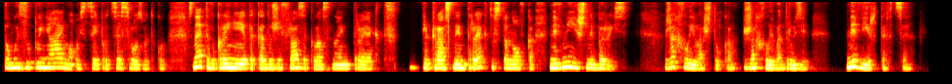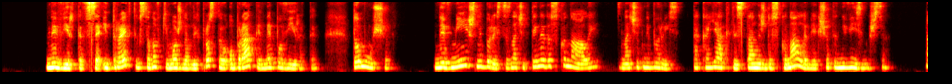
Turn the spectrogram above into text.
то ми зупиняємо ось цей процес розвитку. Знаєте, в Україні є така дуже фраза, класна інтроєкт, прекрасний інтроєкт, установка «не вмієш, не берись». Жахлива штука, жахлива, друзі. Не вірте в це. Не вірте все. Інтроєкти, установки можна в них просто обрати, не повірити. Тому що не вмієш, не берись. Це значить, ти недосконалий, значить, не берись. Так а як ти станеш досконалим, якщо ти не візьмешся? А?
